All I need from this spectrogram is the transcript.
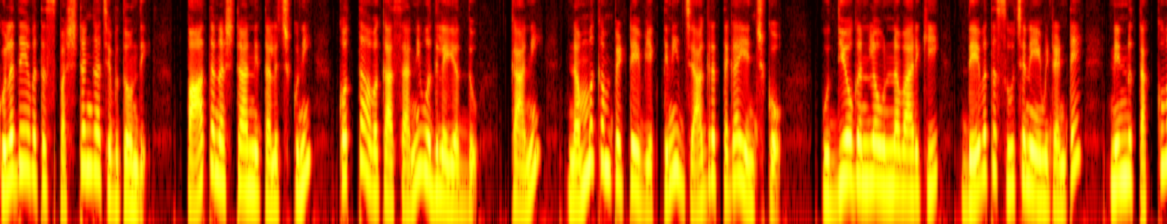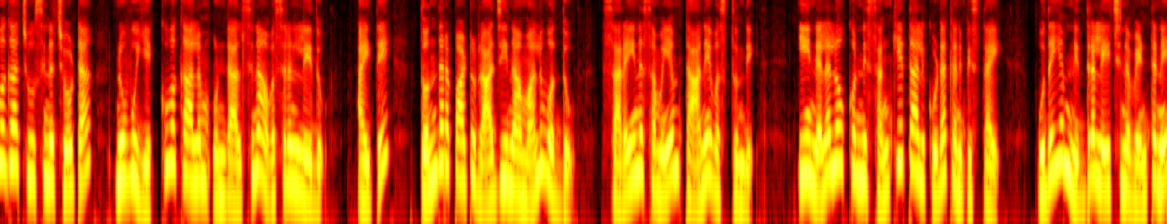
కులదేవత స్పష్టంగా చెబుతోంది. పాత నష్టాన్ని తలుచుకుని కొత్త అవకాశాన్ని వదిలేయొద్దు. కాని నమ్మకం పెట్టే వ్యక్తిని జాగ్రత్తగా ఎంచుకో. ఉద్యోగంలో ఉన్నవారికి దేవత సూచన ఏమిటంటే నిన్ను తక్కువగా చూసిన చోట నువ్వు ఎక్కువ కాలం ఉండాల్సిన అవసరం లేదు. అయితే తొందరపాటు రాజీనామాలు వద్దు. సరైన సమయం తానే వస్తుంది. ఈ నెలలో కొన్ని సంకేతాలు కూడా కనిపిస్తాయి. ఉదయం నిద్రలేచిన వెంటనే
